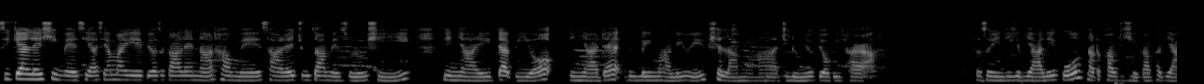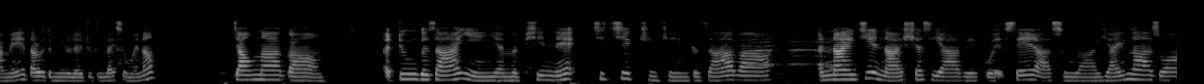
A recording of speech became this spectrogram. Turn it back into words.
စီကံလည်းရှိမယ်ဆရာဆရာမရဲ့ပြောစကားလည်းနားထောင်မယ်စာလည်းကြိုးစားမယ်ဆိုလို့ရှိရင်ပညာတွေတက်ပြီးတော့ပညာတတ်လူလိမ္မာလေးတွေဖြစ်လာမှာဒီလိုမျိုးပြောပြထားတာ ဒါဆိုရင်ဒီကြပြလေးကိုနောက်တစ်ခေါက်ဒီချေကဖတ်ပြမယ်တာတို့သမီးတို့လည်းအတူတူလိုက်ဆိုမယ်နော်ကျောင်းသားကောင်အတူကစားရင်ရမဖြစ်နဲ့ချစ်ချစ်ခင်ခင်ကစားပါအနိုင်ကျင့်တာရှက်စရာပဲကွယ်ဆဲတာဆိုတာရိုင်းလှစွာ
